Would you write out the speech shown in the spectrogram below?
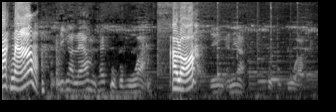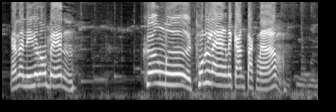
ตักน้ำจริงอะแล้วมันใช้ปลูกกับวัวเอาเหรอ จริงอันเนี้ยปลูกกับวัวงั้นอันนี้ก็ต้องเป็น เครื่องมือทุ่นแรงในการตักน้ำคือมัน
